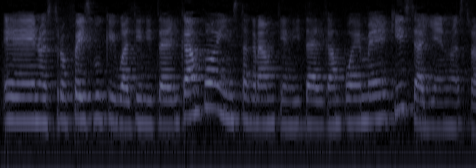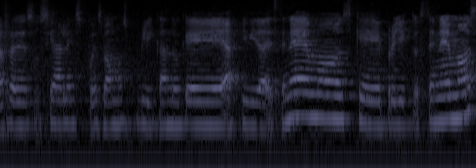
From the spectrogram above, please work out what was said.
Eh, nuestro Facebook igual Tiendita del Campo, Instagram Tiendita del Campo MX, allí en nuestras redes sociales pues vamos publicando qué actividades tenemos, qué proyectos tenemos.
